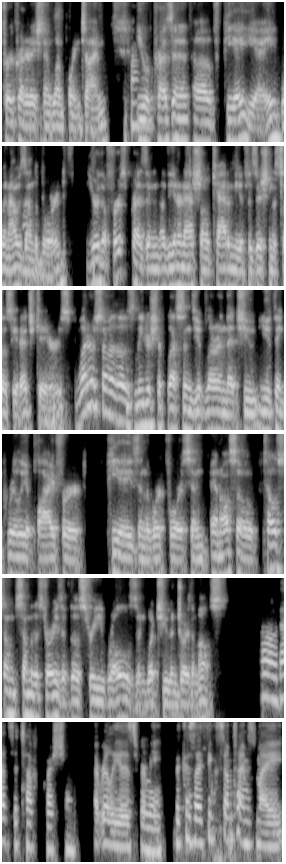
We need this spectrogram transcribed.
for accreditation at one point in time. Uh-huh. You were president of PAEA when I was uh-huh. on the board. You're the first president of the International Academy of Physician Associate Educators. What are some of those leadership lessons you've learned that you you think really apply for PAs in the workforce and and also tell some some of the stories of those three roles and what you enjoy the most. Oh, that's a tough question. That really is for me because I think sometimes my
